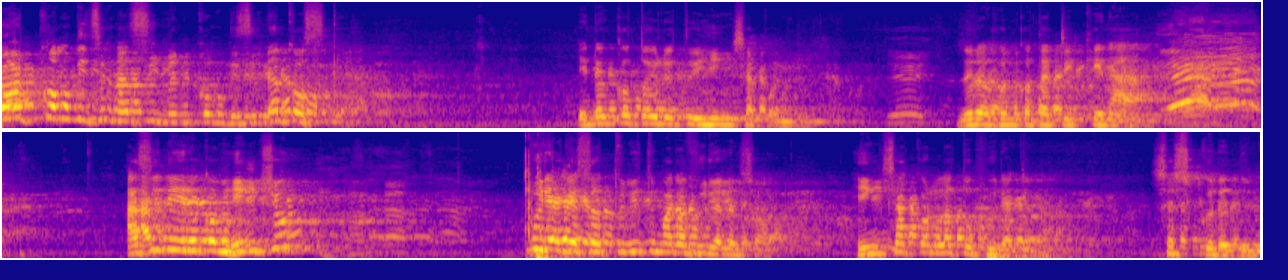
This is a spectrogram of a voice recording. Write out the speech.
রড কম দিছে না, সিমেন্ট কম দিছে? না এটা কত হইলে তুই হিংসা কথা ঠিক এরকম হিংসু? পুইরা গেছ, তুমি তোমার ফুইরা লেছ হিংসা করলা তো ফুইরা গেলা। শেষ করে দিব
